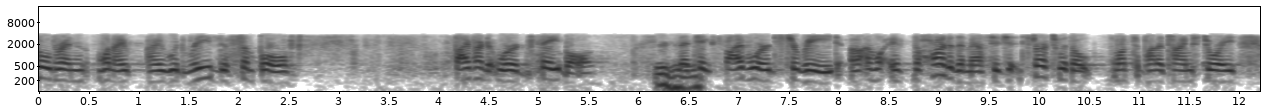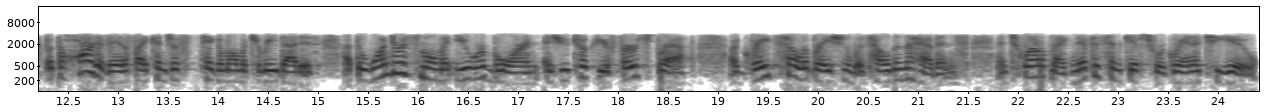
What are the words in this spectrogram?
children when I I would read the simple 500 word fable mm-hmm. that takes five words to read. Uh, the heart of the message it starts with a once upon a time story, but the heart of it, if I can just take a moment to read that, is at the wondrous moment you were born, as you took your first breath, a great celebration was held in the heavens, and twelve magnificent gifts were granted to you.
